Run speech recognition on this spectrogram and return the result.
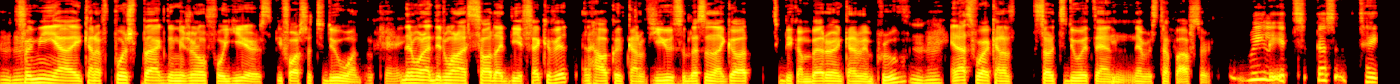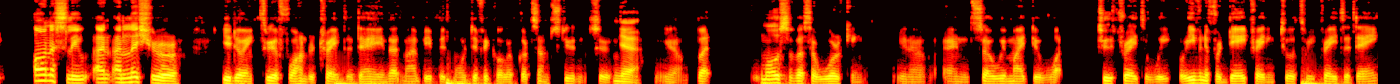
Mhm. For me, I kind of pushed back doing a journal for years before I started to do one. Okay. And then when I did one, I saw like the effect of it and how I could kind of use the lessons I got become better and kind of improve. hmm And that's where I kind of started to do it and never stop after. Really, it doesn't take honestly, un- unless you're you're doing three or four hundred trades a day, that might be a bit more difficult. I've got some students who, Yeah, you know, but most of us are working, you know, and so we might do what two trades a week, or even if we're day trading, two or three trades a day.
